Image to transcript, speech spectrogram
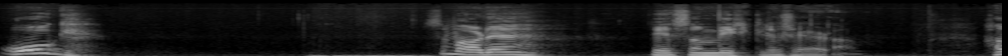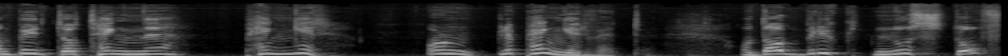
Og så var det det som virkelig skjer, da. Han begynte å tegne penger. Ordentlige penger, vet du. Og da brukte han noe stoff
